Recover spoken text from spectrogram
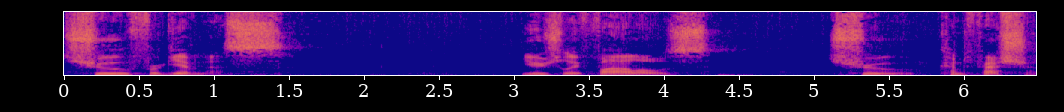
True forgiveness usually follows true confession.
